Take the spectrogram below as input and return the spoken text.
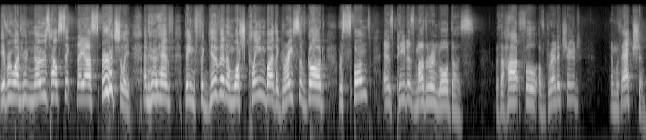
Everyone who knows how sick they are spiritually and who have been forgiven and washed clean by the grace of God respond as Peter's mother in law does, with a heart full of gratitude and with action.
